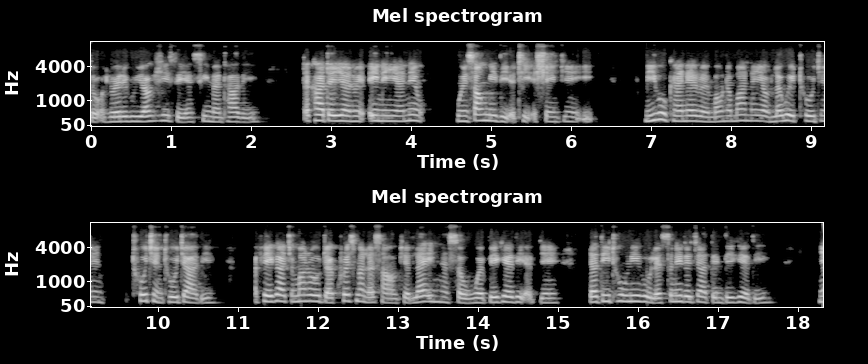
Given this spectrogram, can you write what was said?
သို့အလွယ်တကူရောက်ရှိစေရန်စီမံထားသည်တခါတရံတွင်အိမ်နရံနှင့်ဝင်ဆောင်မိသည့်အထိအရှိန်ပြင်း၏မိဖို့ခန်းထဲတွင် မောင်နှမနှစ်ယောက်လက်ဝဲထိုးခြင်းထိုးချင်ထိုးကြသည်အဖေကကျမတို့အတွက်ခရစ်စမတ်လက်ဆောင်အဖြစ်လက်အိတ်နှစ်စုံဝယ်ပေးခဲ့သည့်အပြင်လက်သီးထိုးနည်းကိုလည်းစနစ်တကျသင်ပေးခဲ့သည်ည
